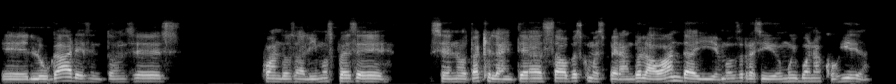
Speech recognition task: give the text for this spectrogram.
eh, lugares, entonces cuando salimos pues se nota que la gente ha estado pues como esperando la banda y hemos recibido muy buena acogida.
